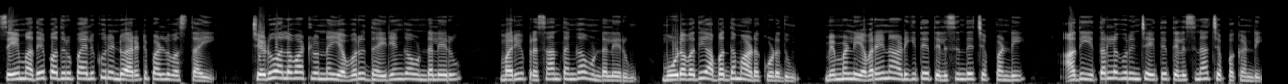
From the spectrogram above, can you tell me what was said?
సేమ్ అదే పది రూపాయలకు రెండు అరటిపళ్ళు వస్తాయి. చెడు అలవాట్లున్న ఎవరూ ధైర్యంగా ఉండలేరు మరియు ప్రశాంతంగా ఉండలేరు. మూడవది అబద్ధం ఆడకూడదు. మిమ్మల్ని ఎవరైనా అడిగితే తెలిసిందే చెప్పండి. అది ఇతరుల గురించైతే తెలిసినా చెప్పకండి.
